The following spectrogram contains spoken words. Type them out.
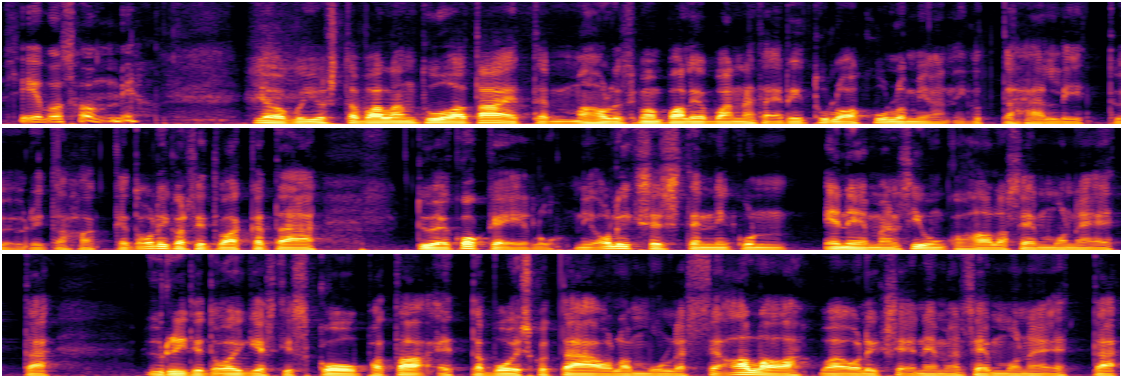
siivoushommia. Joo, kun just tavallaan tuota, että mahdollisimman paljon vaan näitä eri tulokulmia niin kuin tähän liittyen yritä hakea. Oliko sitten vaikka tämä työkokeilu, niin oliko se sitten niin kuin enemmän siun kohdalla semmoinen, että yritit oikeasti skoopata, että voisiko tämä olla mulle se ala, vai oliko se enemmän semmoinen, että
